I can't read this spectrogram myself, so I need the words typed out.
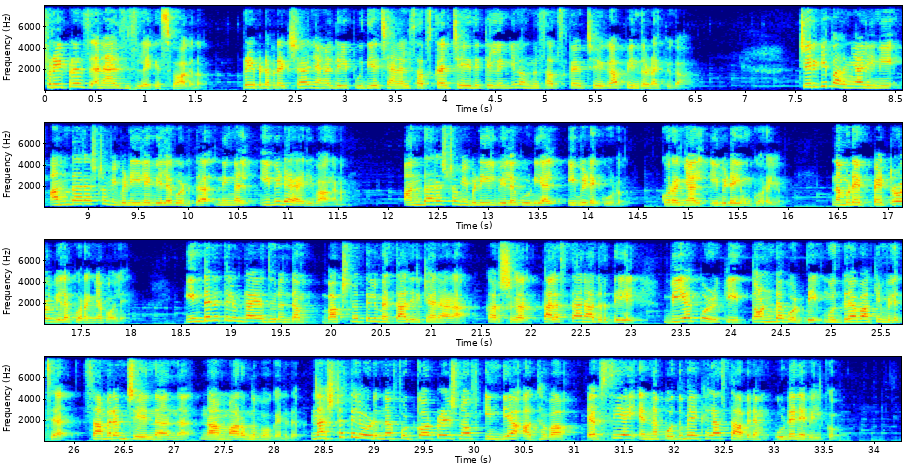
Free press അനാലിസിസിലേക്ക് സ്വാഗതം. പ്രിയപ്പെട്ട പ്രേക്ഷകർ ഞങ്ങളുടെ ഈ പുതിയ ചാനൽ സബ്സ്ക്രൈബ് ചെയ്തിട്ടില്ലെങ്കിൽ ഒന്ന് സബ്സ്ക്രൈബ് ചെയ്യുക പിന്തുണയ്ക്കുക. ചുരുക്കി പറഞ്ഞാൽ ഇനി അന്താരാഷ്ട്ര വിപണിയിലെ വില കൊടുത്ത് നിങ്ങൾ ഇവിടെ അരി വാങ്ങണം. അന്താരാഷ്ട്ര വിപണിയിൽ വില കൂടിയാൽ ഇവിടെ കൂടും. കുറഞ്ഞാൽ ഇവിടെയും കുറയും. നമ്മുടെ പെട്രോൾ വില കുറഞ്ഞ പോലെ. ഇന്ധനത്തിലുണ്ടായ ദുരന്തം ഭക്ഷണത്തിലും എത്താതിരിക്കാനാണ്. കർഷകർ തലസ്ഥാന അതിർത്തിയിൽ വിയർപ്പൊഴുക്കി തൊണ്ട പൊട്ടി മുദ്രാവാക്യം വിളിച്ച് സമരം ചെയ്യുന്നതെന്ന് നാം മറന്നുപോകരുത്. നഷ്ടത്തിലോടുന്ന ഫുഡ് കോർപ്പറേഷൻ ഓഫ് ഇന്ത്യ അഥവാ എഫ് എന്ന പൊതുമേഖലാ സ്ഥാപനം ഉടനെ വിൽക്കും.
